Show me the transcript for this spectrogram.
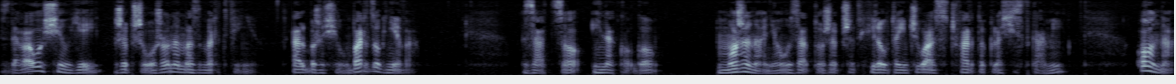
Zdawało się jej, że przełożona ma zmartwienie, albo że się bardzo gniewa. Za co i na kogo może na nią za to, że przed chwilą tańczyła z czwartoklasistkami? Ona,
